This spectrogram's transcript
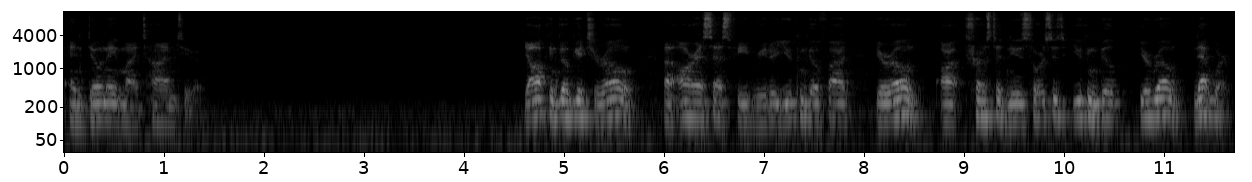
and donate my time to. Y'all can go get your own uh, RSS feed reader. You can go find your own uh, trusted news sources. You can build your own network.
